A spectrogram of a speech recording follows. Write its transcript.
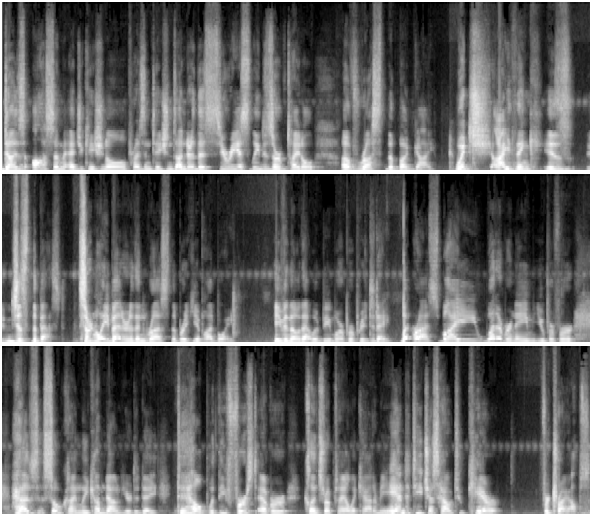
does awesome educational presentations under the seriously deserved title of Russ the Bug Guy, which I think is just the best. Certainly better than Russ the Brachiopod Boy, even though that would be more appropriate today. But Russ, by whatever name you prefer, has so kindly come down here today to help with the first ever Clint's Reptile Academy and to teach us how to care for triops.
